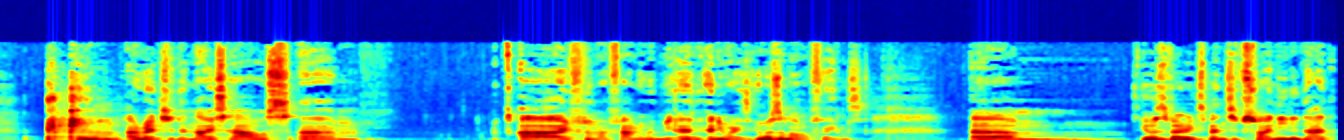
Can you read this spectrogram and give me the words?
I rented a nice house. Um, I flew my family with me. Anyways, it was a lot of things. Um, it was very expensive, so I needed that.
